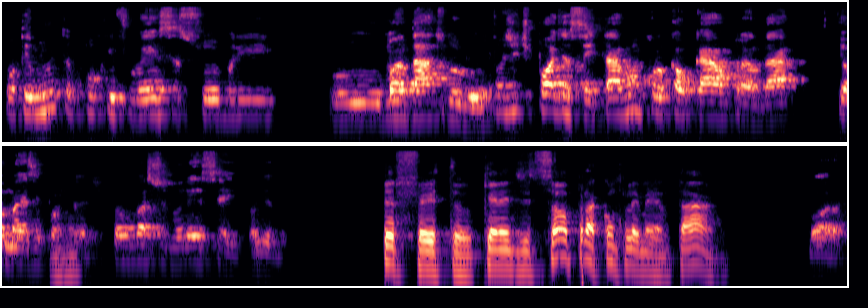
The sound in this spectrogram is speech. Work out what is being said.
vão ter muita pouca influência sobre o mandato do Lula. Então a gente pode aceitar, vamos colocar o carro para andar, que é o mais importante. Então o bastidor é esse aí, Toledo. Perfeito. Kennedy, só para complementar, Bora.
